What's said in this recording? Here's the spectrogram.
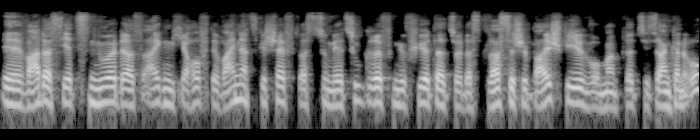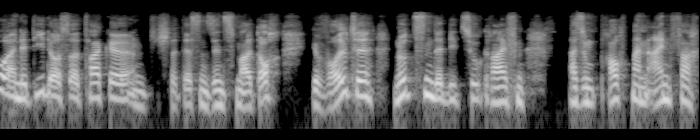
äh, war das jetzt nur das eigentlich erhoffte Weihnachtsgeschäft, was zu mehr Zugriffen geführt hat, so das klassische Beispiel, wo man plötzlich sagen kann, oh, eine DDoS-Attacke und stattdessen sind es mal doch gewollte Nutzende, die zugreifen. Also braucht man einfach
